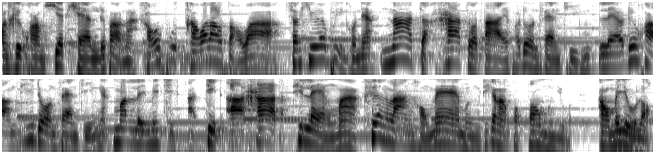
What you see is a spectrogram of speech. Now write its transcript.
มันคือความเครียดแค้นหรือเปล่านะเขาก็พูดเขาก็เล่าต่อว่า ฉันคิดว่าผู้หญิงคนนี้น่าจะฆ่าตัวตายเพราะโดนแฟนทิ้ง แล้วด้วยความที่โดนแฟนทิ้งอะมันเลยมีจิตจิตอาฆาตที่แรงมากเครื่องรางของแม่มึงที่กำลังปกป้องมึงอยู่ เอาไม่อยู่หรอก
